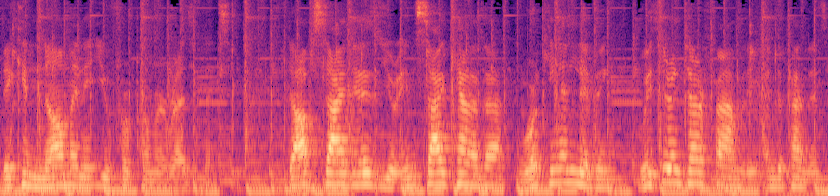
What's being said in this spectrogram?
they can nominate you for permanent residency. The upside is you're inside Canada, working and living with your entire family and dependents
